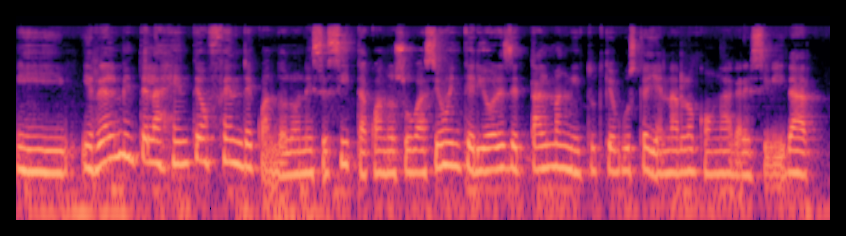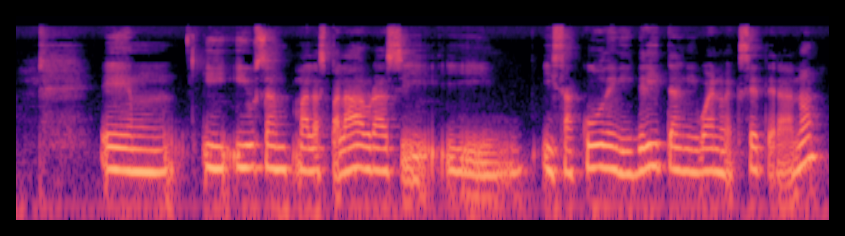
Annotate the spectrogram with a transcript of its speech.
y, y, realmente la gente ofende cuando lo necesita, cuando su vacío interior es de tal magnitud que busca llenarlo con agresividad. Em, y, y, usan malas palabras y, y, sacuden y gritan y bueno, etcétera, ¿no?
